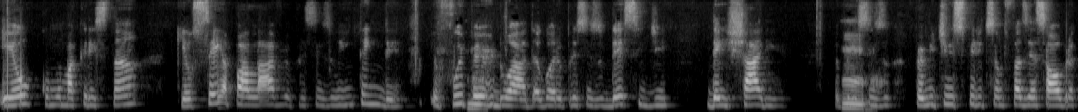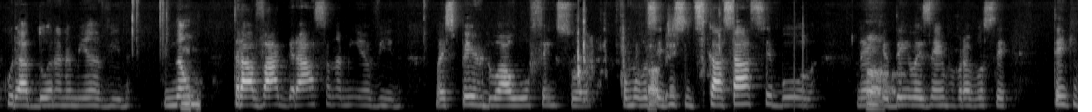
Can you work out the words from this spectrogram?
Eu, como uma cristã, que eu sei a palavra, eu preciso entender. Eu fui hum. perdoada, agora eu preciso decidir deixar ir. Eu hum. preciso permitir o Espírito Santo fazer essa obra curadora na minha vida. Não hum. travar graça na minha vida mas perdoar o ofensor. Como você disse, descascar a cebola, né? Ah. Que eu dei o exemplo para você. Tem que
